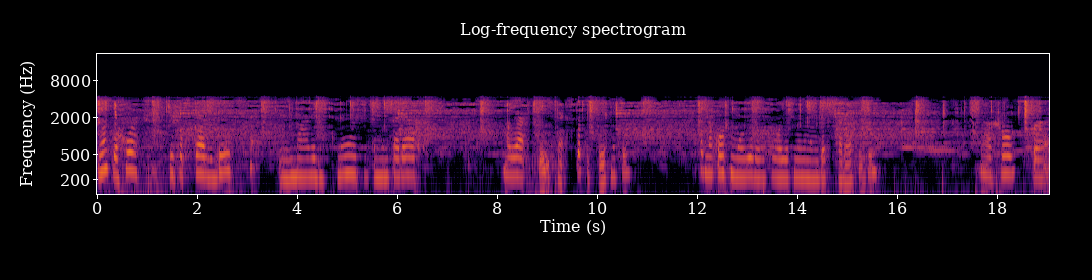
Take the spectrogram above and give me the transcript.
Як я хочу, щоб ця людей відгукнулися в коментарях. Моя ціль це 100 підписників. Щоб на кожному відео було як мінімум 10 переглядів. А Щоб е,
